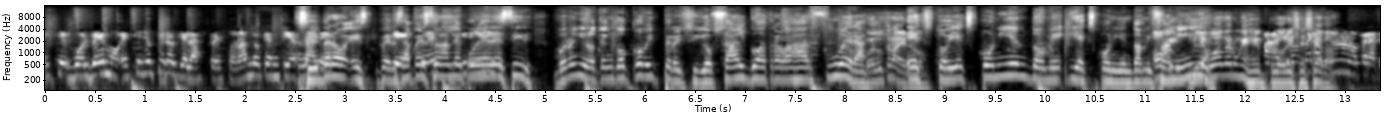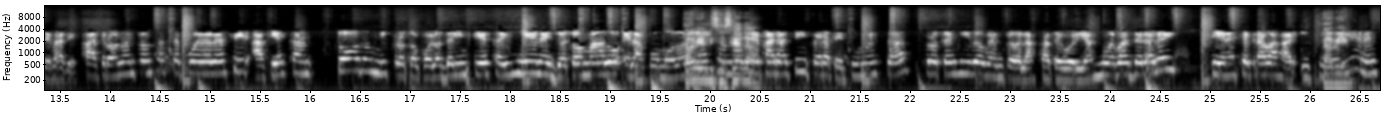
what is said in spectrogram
es que volvemos, es que yo quiero que las personas lo que entiendan Sí, pero, es, pero esa es persona le puede decir, bueno, yo no tengo COVID, pero si yo salgo a trabajar fuera, estoy exponiéndome y exponiendo a mi familia. Le voy a dar un ejemplo, Patrón, licenciada. espérate, no, no, espérate, espérate. Patrono entonces te puede decir, aquí están todos mis protocolos de limpieza e higiene, yo he tomado el acomodo Está bien, razonable licenciada. para ti, espérate, tú no estás protegido dentro de las categorías nuevas de la ley, tienes que trabajar y si no bien. vienes,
